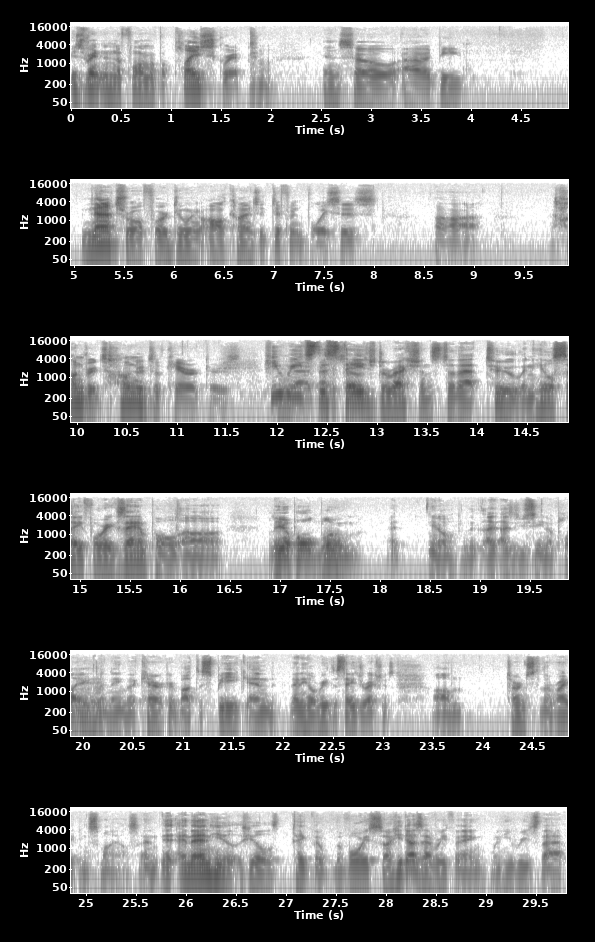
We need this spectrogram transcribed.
is written in the form of a play script, Mm-hmm. And so uh, it'd be natural for doing all kinds of different voices, uh, hundreds, hundreds of characters. he reads the episode. stage directions to that too, and he'll say, for example, uh, Leopold Bloom. You know, as you see in a play, Mm-hmm. the name of the character about to speak, and then he'll read the stage directions. Um, turns to the right and smiles, and and then he'll he'll take the, the voice. So he does everything when he reads that.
